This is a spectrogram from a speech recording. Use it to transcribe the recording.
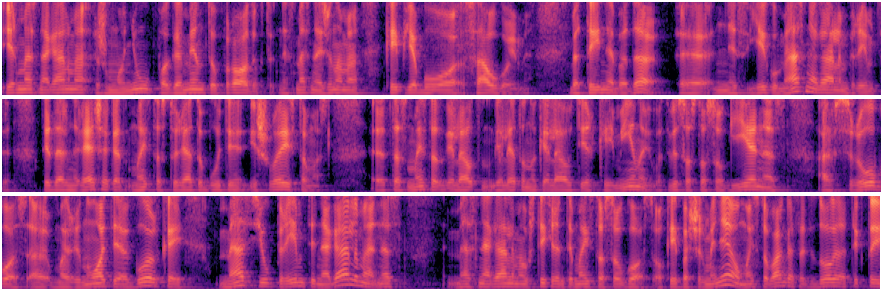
ir mes negalime žmonių pagamintų produktų, nes mes nežinome, kaip jie buvo saugojami. Bet tai nebeda, e, nes jeigu mes negalim priimti, tai dar nereiškia, kad maistas turėtų būti išvaistomas. E, tas maistas galėtų, galėtų nukeliauti ir kaimynui, vat visos tos ogienės, ar sriubos, ar marinuoti agurkai, mes jų priimti negalime, nes mes negalime užtikrinti maisto saugos. O kaip aš ir minėjau, maisto bankas atiduoda tik tai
